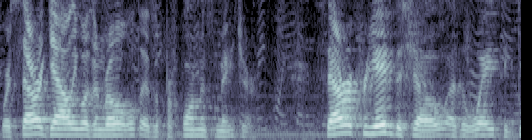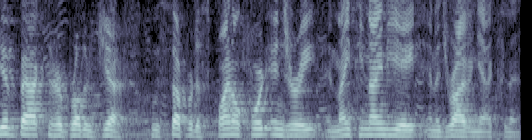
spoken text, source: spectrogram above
where Sarah Galli was enrolled as a performance major. Sarah created the show as a way to give back to her brother Jeff, who suffered a spinal cord injury in 1998 in a driving accident.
